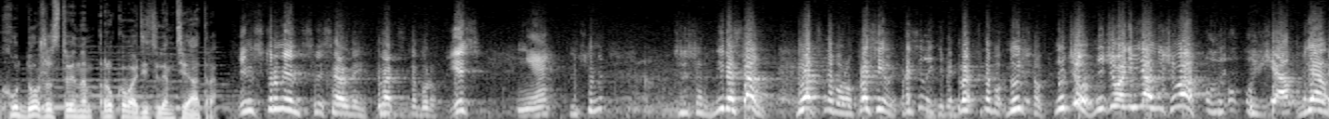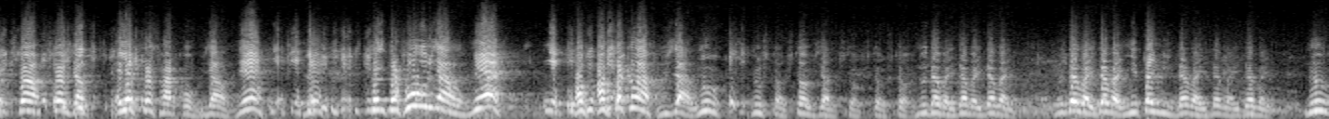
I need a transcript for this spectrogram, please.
художественным руководителем театра. Инструмент слесарный, 20 наборов. Есть? Не. Инструмент слесарный. Не достал? 20 наборов. Просил, просил я тебя, 20 наборов. Ну и что? Ну что, ничего не взял, ничего? Взял. Взял, что, что взял? Электросварку взял, не? Нет, нет, нет, нет. Центрофугу взял, не? Нет, нет, А- нет, Автоклав взял, ну, ну что, что взял, что, что, что? Ну давай, давай, давай. Ну давай, давай, не томи, давай, давай, давай. Ну,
